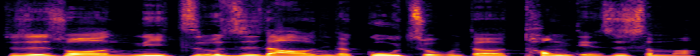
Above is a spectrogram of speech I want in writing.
就是说你知不知道你的雇主的痛点是什么？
